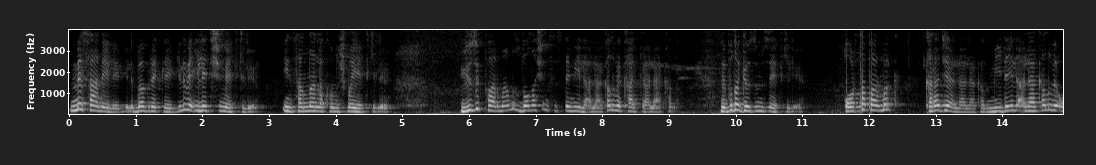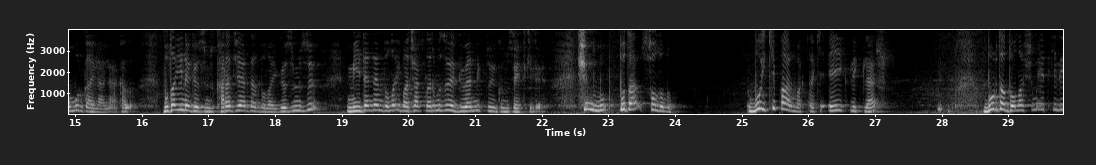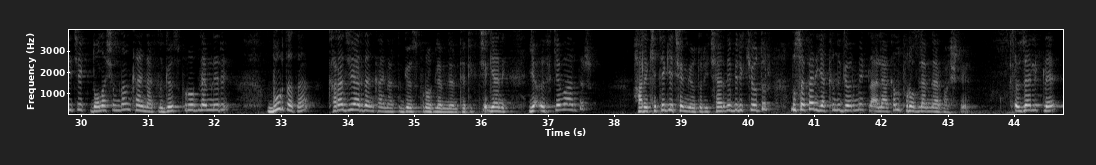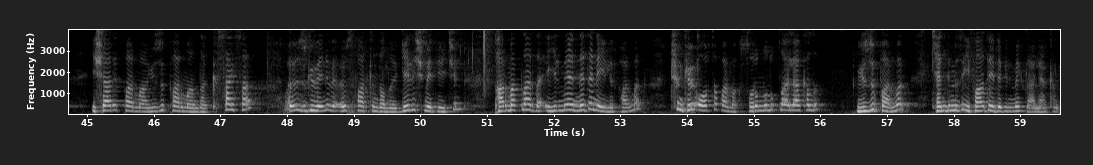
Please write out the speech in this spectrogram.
mesane ile ilgili, böbrekle ilgili ve iletişimi etkiliyor. İnsanlarla konuşmayı etkiliyor. Yüzük parmağımız dolaşım sistemiyle alakalı ve kalple alakalı. Ve bu da gözümüzü etkiliyor. Orta parmak karaciğerle alakalı, mideyle alakalı ve omurgayla alakalı. Bu da yine gözümüzü, karaciğerden dolayı gözümüzü, mideden dolayı bacaklarımızı ve güvenlik duygumuzu etkiliyor. Şimdi bu, bu da solunum. Bu iki parmaktaki eğiklikler burada dolaşımı etkileyecek, dolaşımdan kaynaklı göz problemleri, burada da karaciğerden kaynaklı göz problemlerini tetikleyecek. Yani ya öfke vardır, harekete geçemiyordur, içeride birikiyordur. Bu sefer yakını görmekle alakalı problemler başlıyor. Özellikle işaret parmağı yüzük parmağından kısaysa özgüveni ve öz farkındalığı gelişmediği için parmaklar da eğilmeye neden eğilir parmak? Çünkü orta parmak sorumlulukla alakalı, yüzük parmak kendimizi ifade edebilmekle alakalı.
